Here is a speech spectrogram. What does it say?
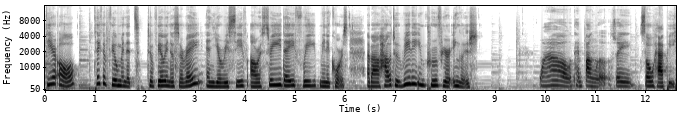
Dear all, take a few minutes to fill in the survey and you'll receive our three-day free mini course about how to really improve your English. 哇哦，太棒了！所以 so happy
